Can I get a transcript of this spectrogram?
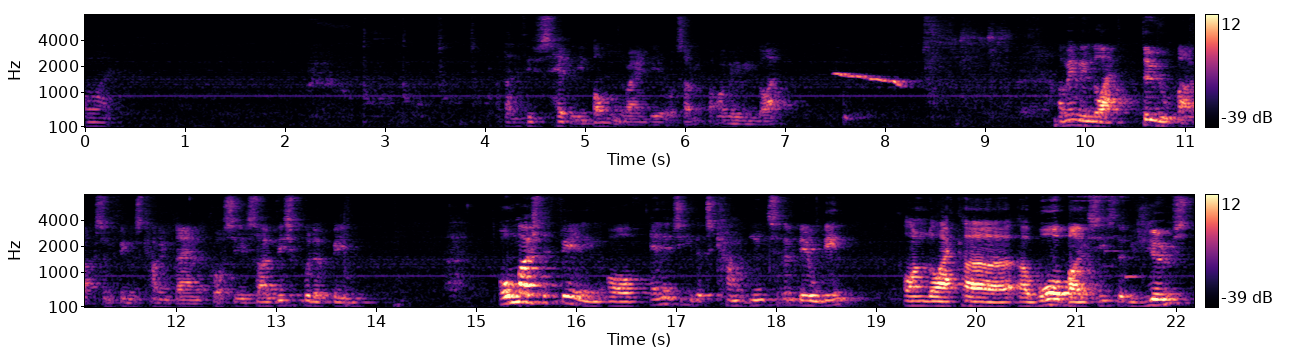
Alright. I don't know if it's heavily bombed around here or something, but I'm hearing like, I'm hearing like doodle bugs and things coming down across here, so this would have been almost a feeling of energy that's come into the building on like a, a war basis that was used,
